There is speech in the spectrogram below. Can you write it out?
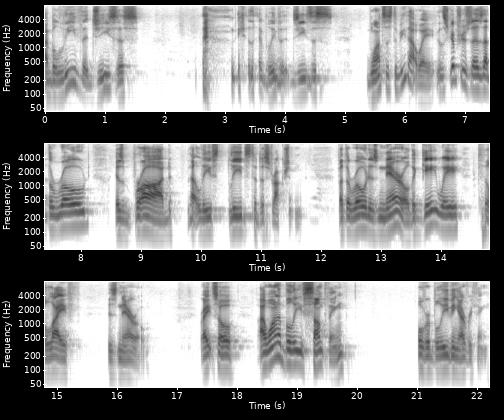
I believe that Jesus because I believe that Jesus wants us to be that way. The scripture says that the road is broad that leads, leads to destruction, yeah. but the road is narrow. The gateway to life is narrow, right? So I want to believe something over believing everything,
